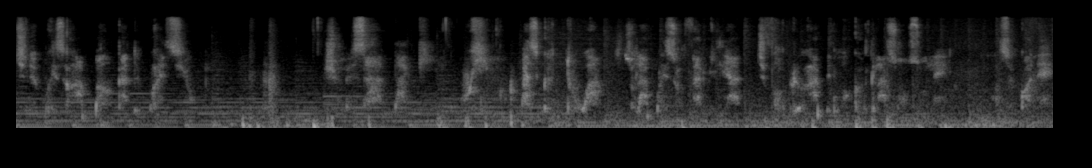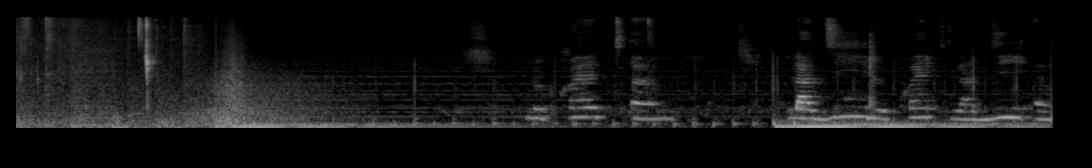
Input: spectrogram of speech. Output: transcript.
tu ne briseras pas en cas de pression. Je me sens attaqué. Oui, parce que toi, sous la pression familiale, tu vas plus rapidement qu'un glaçon au soleil. On se connaît. Le prêtre, euh, il a dit, le prêtre, il a dit, euh,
